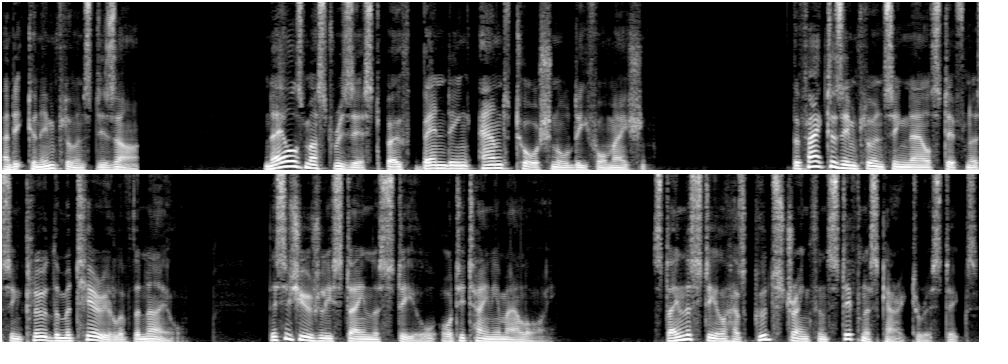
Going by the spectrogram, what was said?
and it can influence design. Nails must resist both bending and torsional deformation. The factors influencing nail stiffness include the material of the nail, this is usually stainless steel or titanium alloy. Stainless steel has good strength and stiffness characteristics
